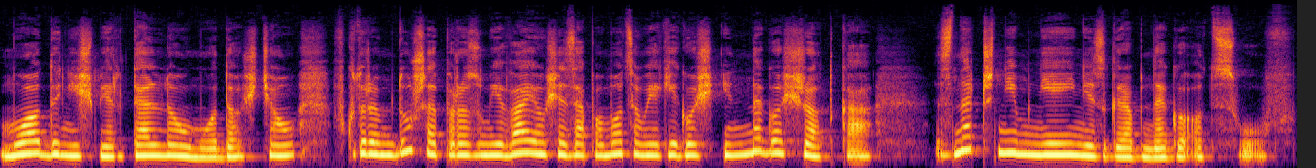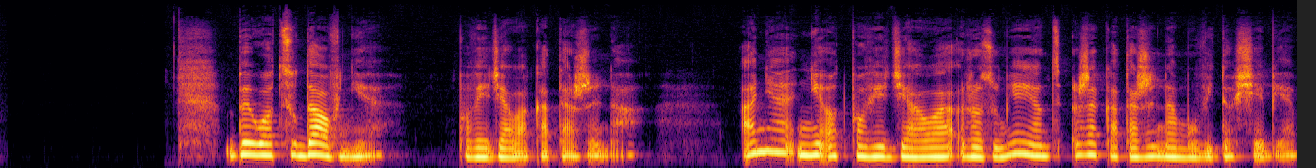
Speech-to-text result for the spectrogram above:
młody nieśmiertelną młodością, w którym dusze porozumiewają się za pomocą jakiegoś innego środka, znacznie mniej niezgrabnego od słów. Było cudownie, powiedziała Katarzyna. Ania nie odpowiedziała, rozumiejąc, że Katarzyna mówi do siebie.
